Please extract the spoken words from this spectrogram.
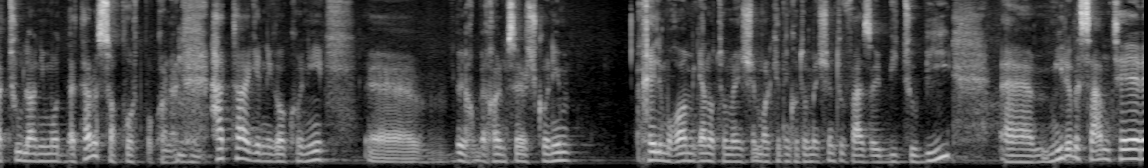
و طولانی مدت رو support بکنن. حتی اگه نگاه کنی بخوایم search کنیم خیلی موقع میگن automation marketing automation تو فضای B2B میره به سمت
